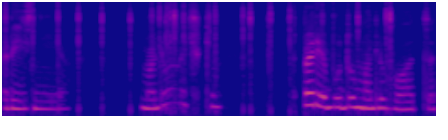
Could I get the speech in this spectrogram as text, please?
Різні є малюночки. Тепер я буду малювати.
